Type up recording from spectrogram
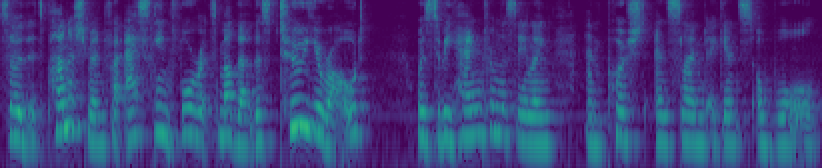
so its punishment for asking for its mother, this two year old, was to be hanged from the ceiling and pushed and slammed against a wall.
